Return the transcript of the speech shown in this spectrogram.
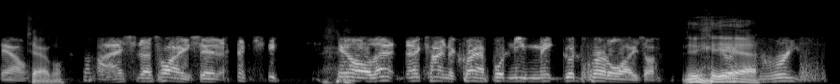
yeah. Terrible. I, that's why I said, you know, that that kind of crap wouldn't even make good fertilizer. yeah. Good.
